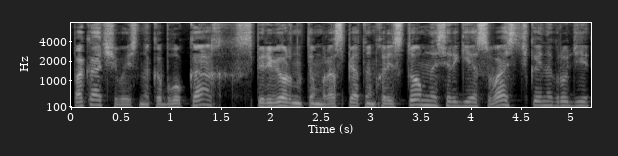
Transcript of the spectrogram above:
покачиваясь на каблуках, с перевернутым распятым Христом на серьге, свастикой на груди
